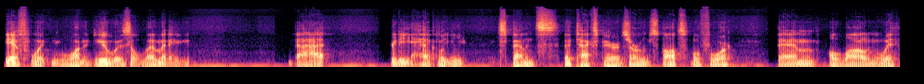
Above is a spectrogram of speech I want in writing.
if what you want to do is eliminate that pretty heavy expense that taxpayers are responsible for, then along with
